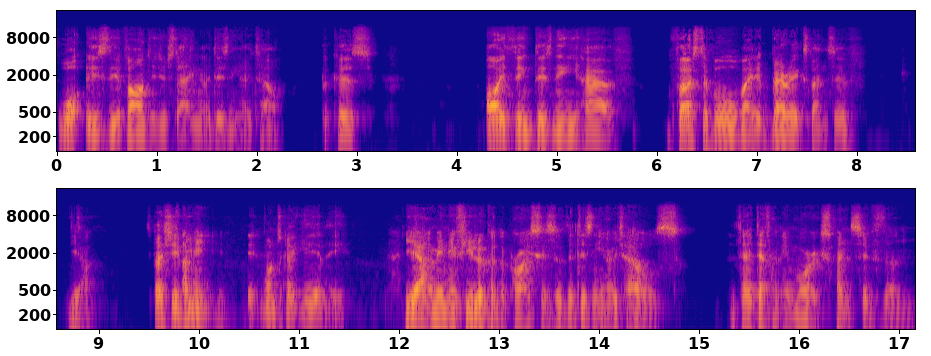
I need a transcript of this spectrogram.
What is the advantage of staying at a Disney hotel? Because I think Disney have, first of all, made it very expensive, Yeah. especially if I you mean, want to go yearly. yeah. I mean, if you look at the prices of the Disney hotels, they're definitely more expensive than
